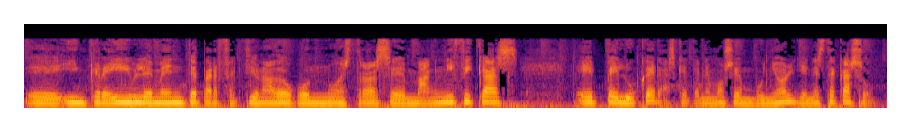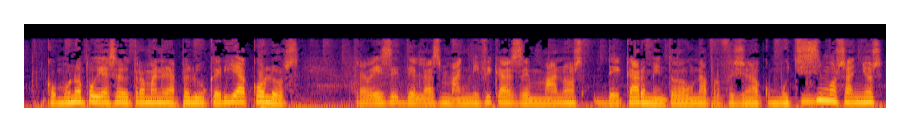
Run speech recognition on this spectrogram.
eh, increíblemente perfeccionado con nuestras eh, magníficas peluqueras que tenemos en Buñol. Y en este caso, como no podía ser de otra manera, peluquería Colors través de las magníficas manos de Carmen, toda una profesional con muchísimos años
